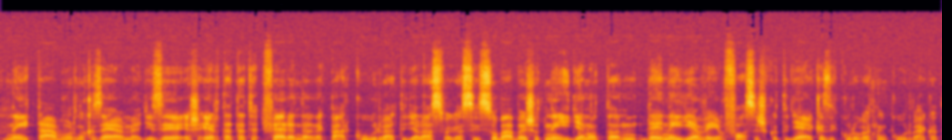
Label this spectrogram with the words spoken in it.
Négy tábornok az elmegy, izé, és érted, tehát felrendelnek pár kurvát így a Las Vegas-i szobába, és ott négyen ott, a, de négy ilyen vén fasz, és akkor ugye elkezdik kurogatni a kurvákat.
